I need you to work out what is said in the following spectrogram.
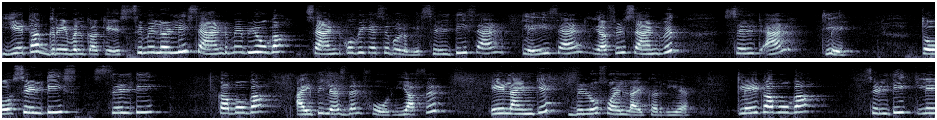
ये था ग्रेवल का केस सिमिलरली सैंड में भी होगा. सैंड को भी कैसे बोलोगे? सिल्टी सैंड क्लेई सैंड या फिर sand with silt and clay तो सिल्टी सिल्टी कब होगा? आईपी लेस देन फोर या फिर ए लाइन के बिलो सॉइल लाई कर रही है. क्ले कब होगा? सिल्टी क्ले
